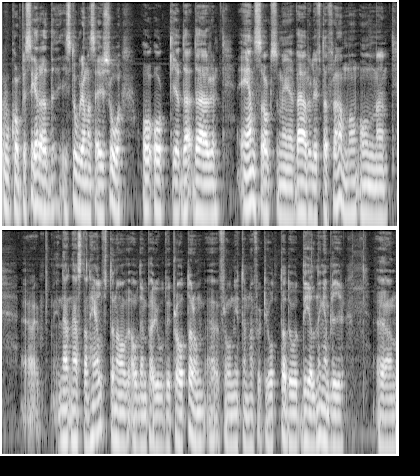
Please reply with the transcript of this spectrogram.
okomplicerad historia om man säger så. Och, och där, där, en sak som är värd att lyfta fram om, om eh, nä, nästan hälften av, av den period vi pratar om eh, från 1948 då delningen blir eh,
